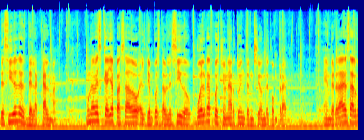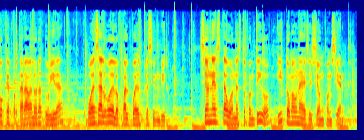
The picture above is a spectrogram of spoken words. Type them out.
Decide desde la calma. Una vez que haya pasado el tiempo establecido, vuelve a cuestionar tu intención de comprar. ¿En verdad es algo que aportará valor a tu vida? ¿O es algo de lo cual puedes prescindir? Sé honesta o honesto contigo y toma una decisión consciente.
